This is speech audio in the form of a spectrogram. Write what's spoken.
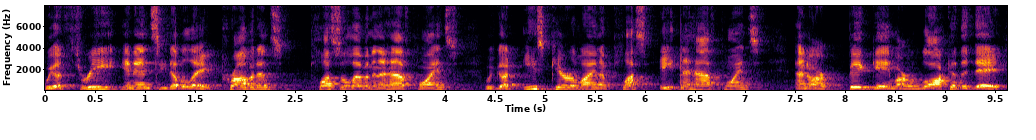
We got three in NCAA. Providence plus 11 and a half points. We've got East Carolina plus eight and a half points. And our big game, our lock of the day.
